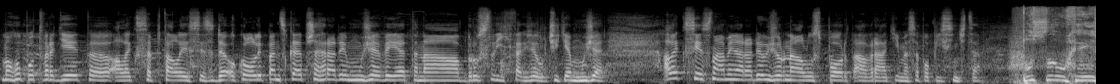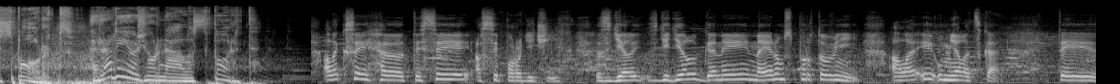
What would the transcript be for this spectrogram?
Mohu potvrdit, eh, Alex se ptal, jestli zde okolo Lipenské přehrady může vyjet na bruslích, takže určitě může. Alex je s námi na radiožurnálu Sport a vrátíme se po písničce. Poslouchej Sport. Radiožurnál Sport. Alexi, eh, ty jsi asi po rodičích zděl, zdědil geny nejenom sportovní, ale i umělecké. Ty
